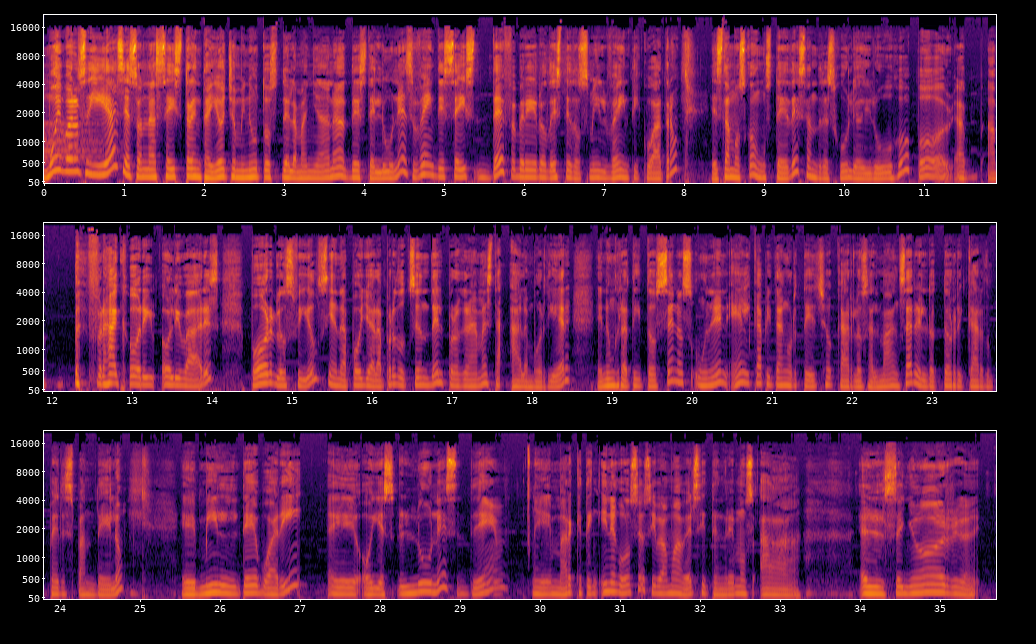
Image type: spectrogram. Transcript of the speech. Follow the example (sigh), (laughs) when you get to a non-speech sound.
Muy buenos días, ya son las 6:38 minutos de la mañana de este lunes 26 de febrero de este 2024. Estamos con ustedes, Andrés Julio Irujo, por a, a (laughs) Frank Olivares, por los Fields y en apoyo a la producción del programa está Alan Bordier. En un ratito se nos unen el capitán Ortecho, Carlos Almanzar, el doctor Ricardo Pérez Pandelo, Emil de Boarí. Eh, hoy es lunes de eh, marketing y negocios y vamos a ver si tendremos a el señor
